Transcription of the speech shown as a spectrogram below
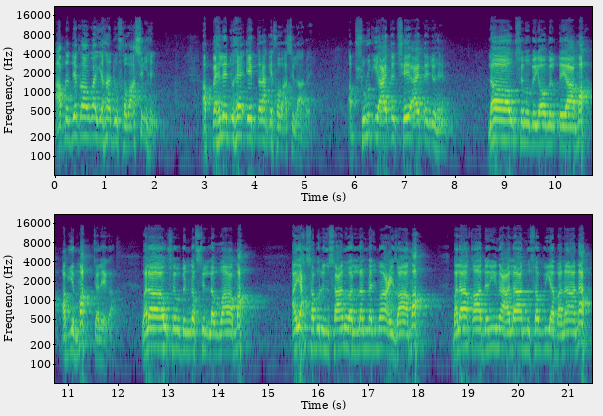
آپ نے دیکھا ہوگا یہاں جو فواصل ہیں۔ اب پہلے جو ہے، ایک طرح کے فواصل آ رہے ہیں۔ اب شروع کی آیتیں، چھ آیتیں جو ہیں، لا اقسم بیوم القیامہ۔ اب یہ مہ چلے گا۔ ولا اقسم بالنفس اللوامہ ایحسب الانسان ان نجمع عظامہ بلا قادرین علی نسوی بنانہ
